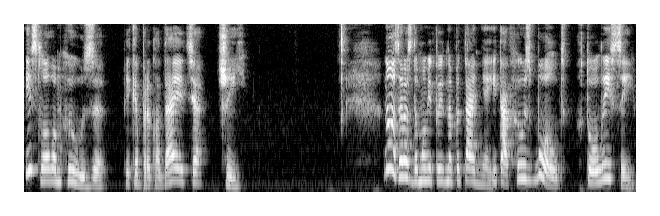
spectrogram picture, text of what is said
І словом whose, яке перекладається чий. Ну, а зараз дамо відповідь на питання. І так, who's bald? Хто лисий?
